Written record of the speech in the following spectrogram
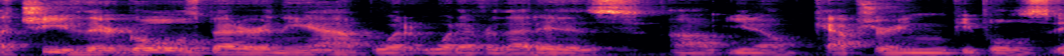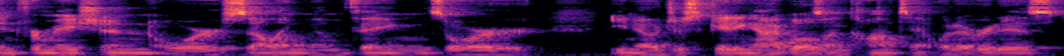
achieve their goals better in the app, what, whatever that is. Um, you know, capturing people's information or selling them things, or you know, just getting eyeballs on content, whatever it is.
